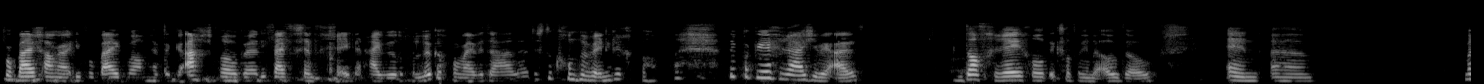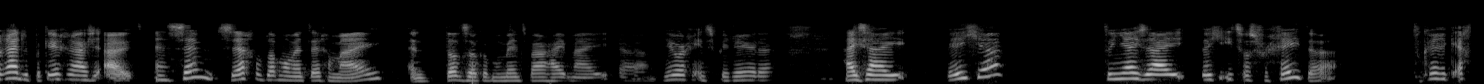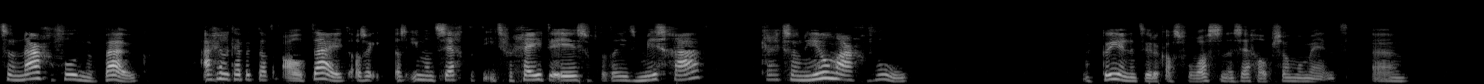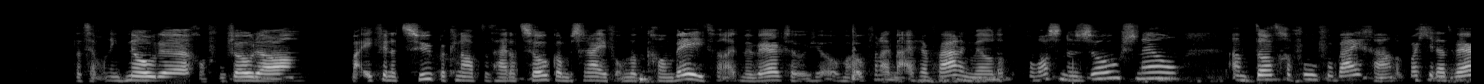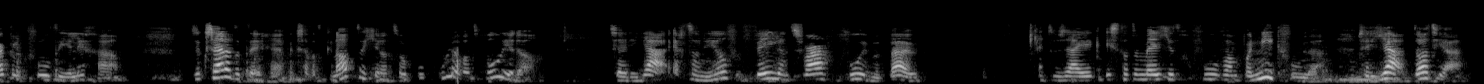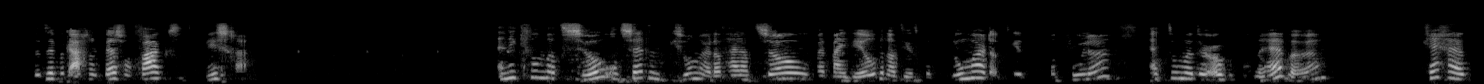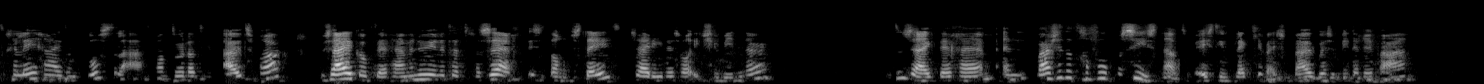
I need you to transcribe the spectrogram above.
voorbijganger die voorbij kwam, heb ik aangesproken, die 50 cent gegeven. En hij wilde gelukkig voor mij betalen. Dus toen konden we in ieder geval de parkeergarage weer uit. Dat geregeld. Ik zat weer in de auto. En uh, we rijden de parkeergarage uit. En Sam zegt op dat moment tegen mij. En dat is ook het moment waar hij mij uh, heel erg inspireerde. Hij zei: Weet je, toen jij zei dat je iets was vergeten, toen kreeg ik echt zo'n naar gevoel in mijn buik. Eigenlijk heb ik dat altijd. Als, er, als iemand zegt dat hij iets vergeten is of dat er iets misgaat, krijg ik zo'n heel naar gevoel. Dan kun je natuurlijk als volwassene zeggen op zo'n moment: uh, dat is helemaal niet nodig, of hoezo dan? Maar ik vind het super knap dat hij dat zo kan beschrijven, omdat ik gewoon weet vanuit mijn werk sowieso, maar ook vanuit mijn eigen ervaring wel, dat volwassenen zo snel aan dat gevoel voorbij gaan, op wat je daadwerkelijk voelt in je lichaam. Dus ik zei dat ook tegen hem. Ik zei, wat knap dat je dat zo voelt voelen. Wat voel je dan? Toen zei ja, echt zo'n heel vervelend, zwaar gevoel in mijn buik. En toen zei ik, is dat een beetje het gevoel van paniek voelen? Toen zei ja, dat ja. Dat heb ik eigenlijk best wel vaak als het misgaat. En ik vond dat zo ontzettend bijzonder dat hij dat zo met mij deelde, dat hij het kon noemen, dat hij het kon voelen. En toen we het erover konden hebben, kreeg hij de gelegenheid om het los te laten. Want doordat hij het uitsprak, toen zei ik ook tegen hem, en nu je het hebt gezegd, is het dan nog steeds? Toen zei hij, dus wel ietsje minder. En toen zei ik tegen hem, en waar zit het gevoel precies? Nou, toen wees hij een plekje bij zijn buik, bij zijn middenrif aan.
